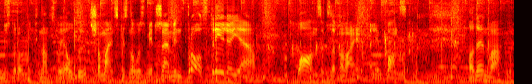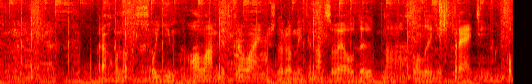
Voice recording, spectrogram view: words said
Міжнародний фінансовий аудит. Шаманський знову з м'ячем. Він прострілює. Бонзик забиває. Далі Бонзик. 1-2. Рахунок своїм голам відкриває міжнародний фінансовий аудит на хвилині третій по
